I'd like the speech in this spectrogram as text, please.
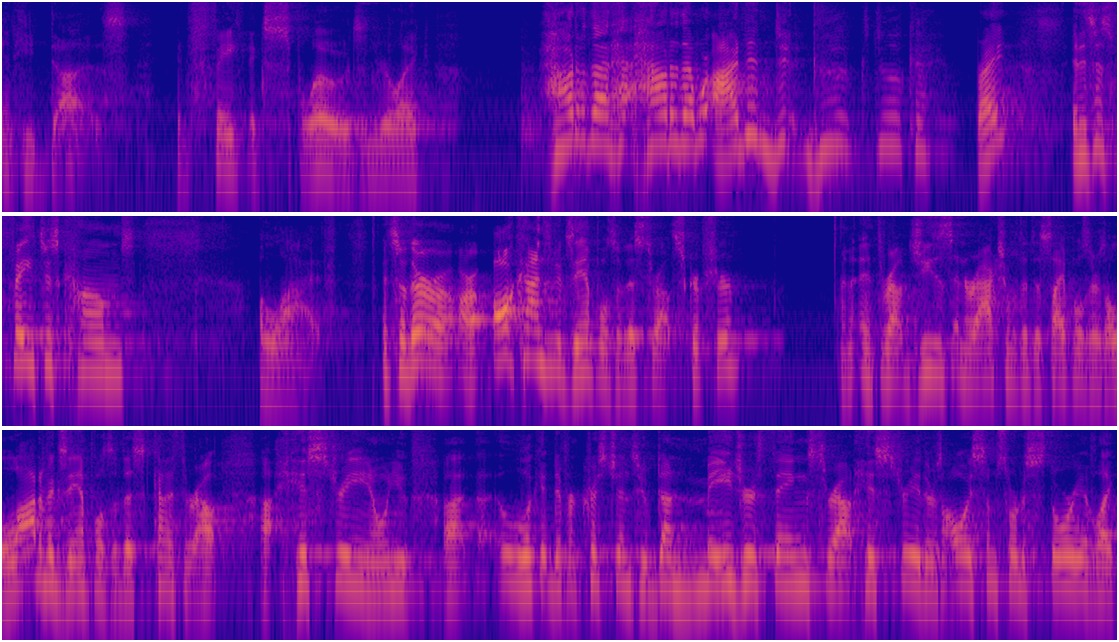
And He does. And faith explodes. And you're like, how did that, how did that work? I didn't do, okay right? And it's just faith just comes alive. And so there are, are all kinds of examples of this throughout Scripture. And, and, throughout Jesus' interaction with the disciples, there's a lot of examples of this kind of throughout uh, history. You know, when you uh, look at different Christians who've done major things throughout history, there's always some sort of story of like,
